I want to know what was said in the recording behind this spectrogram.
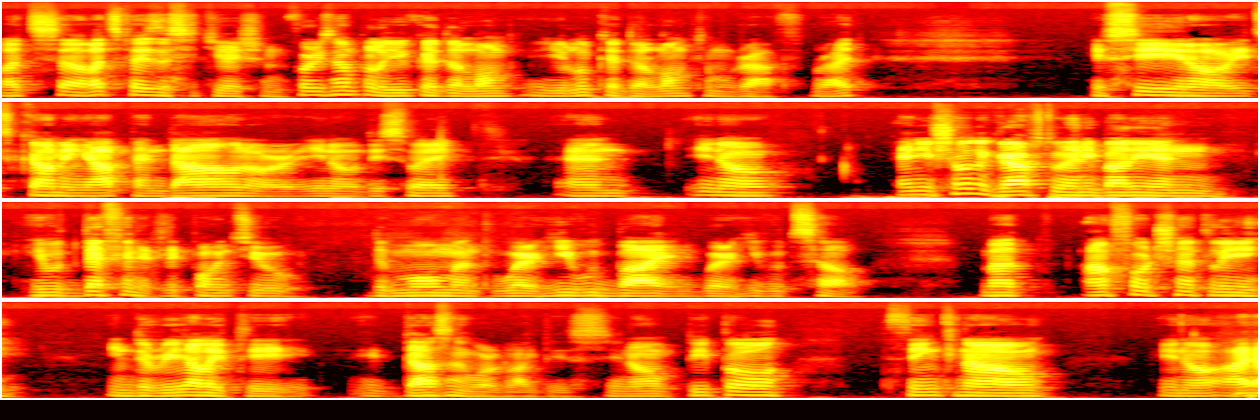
let's uh, let's face the situation. For example you get the long you look at the long term graph right? You see you know it's coming up and down or you know this way. And you know and you show the graph to anybody and he would definitely point you the moment where he would buy and where he would sell. But unfortunately in the reality it doesn't work like this you know? People think now you know I,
